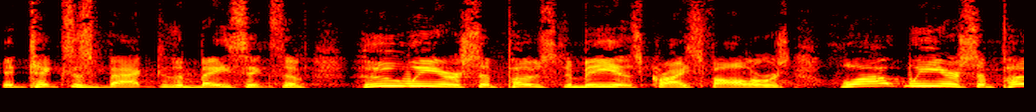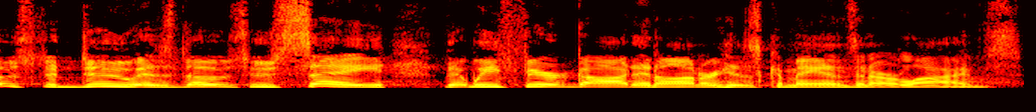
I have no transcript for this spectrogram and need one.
It takes us back to the basics of who we are supposed to be as Christ followers, what we are supposed to do as those who say that we fear God and honor His commands in our lives.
